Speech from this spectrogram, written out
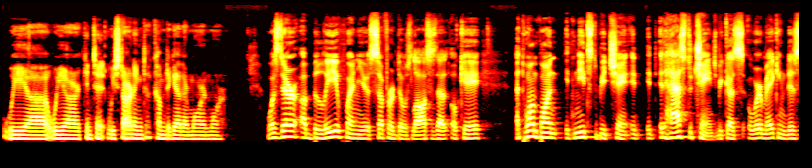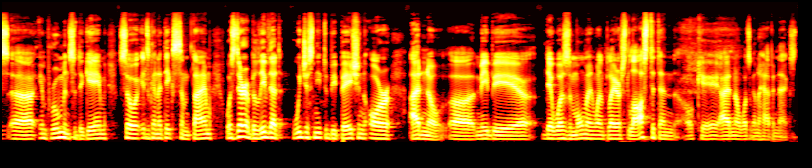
we uh, we are conti- we starting to come together more and more. Was there a belief when you suffered those losses that okay, at one point it needs to be changed, it, it, it has to change because we're making this uh, improvements to the game, so it's gonna take some time. Was there a belief that we just need to be patient, or I don't know, uh, maybe uh, there was a moment when players lost it, and okay, I don't know what's gonna happen next.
